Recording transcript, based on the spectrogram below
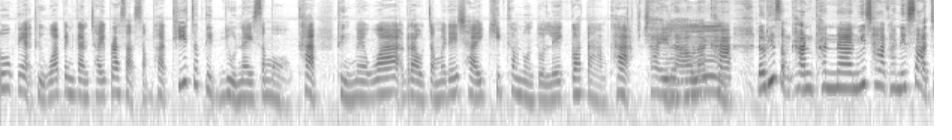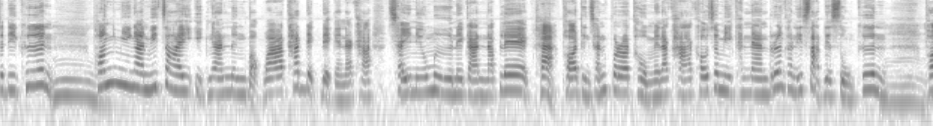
ลูกๆเนี่ยถือว่าเป็นการใช้ประสาทสัมผัสที่จะติดอยู่ในสมองค่ะ ถึงแม้ว่าเราจะไม่ได้ใช้คิดคำนวณตัวเลขก็ตามค่ะ ใช่แล้วละค่ะ แล้วที่สำคัญคะแนนวิชาคณิตศาสตร์จะดีขึ้นอืมเพราะมีงานวิจัยอีกงานหนึ่งบอกว่าถ้าเด็กๆเนี่ยนะคะ ใช้นิ้วมือในการนับเลขค่ะพอถึงชั้นประถมเนี่ยนะคะเขาจะมีคะแนนเรื่องคณิตศาสตร์เนี่ยสูงขึ้นอืมพอ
